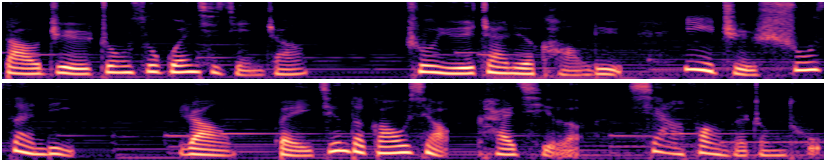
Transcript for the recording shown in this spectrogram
导致中苏关系紧张，出于战略考虑，一纸疏散令。让北京的高校开启了下放的征途。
